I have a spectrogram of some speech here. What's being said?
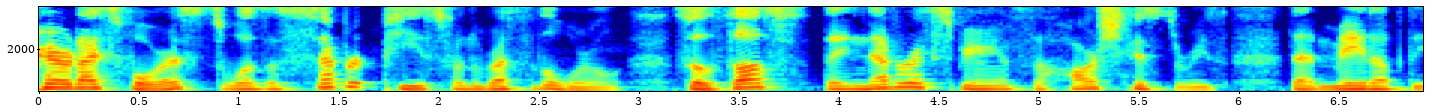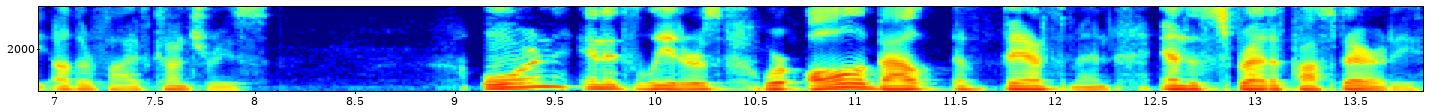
Paradise Forest was a separate piece from the rest of the world, so thus they never experienced the harsh histories that made up the other five countries. Orn and its leaders were all about advancement and the spread of prosperity.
